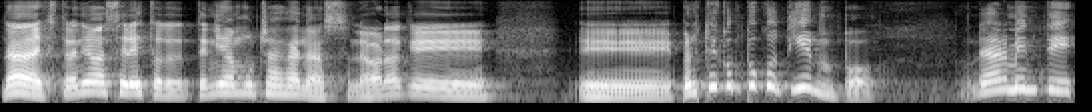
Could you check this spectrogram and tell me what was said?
nada, extrañaba hacer esto, tenía muchas ganas, la verdad que... Eh, pero estoy con poco tiempo. Realmente,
